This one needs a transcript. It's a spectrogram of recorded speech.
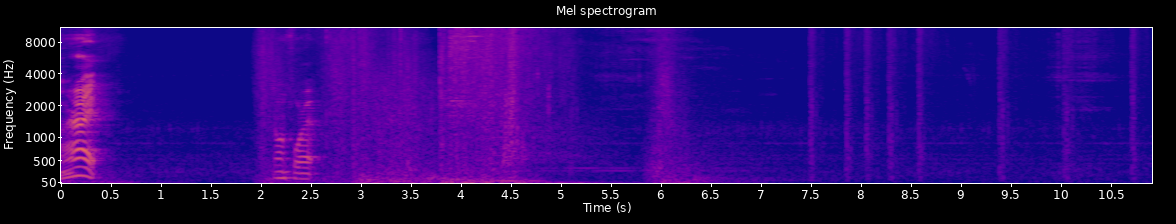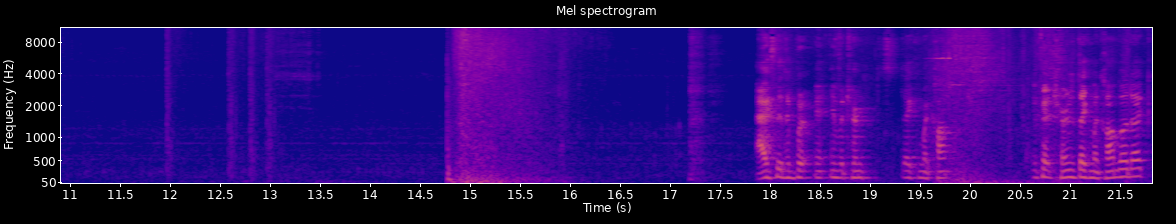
All right. Going for it. Put if it turns deck in my com if it turns in my combo deck.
